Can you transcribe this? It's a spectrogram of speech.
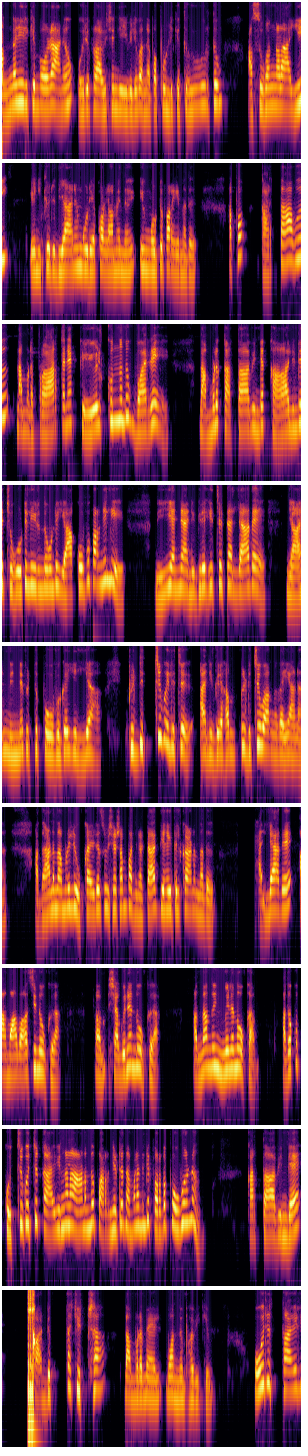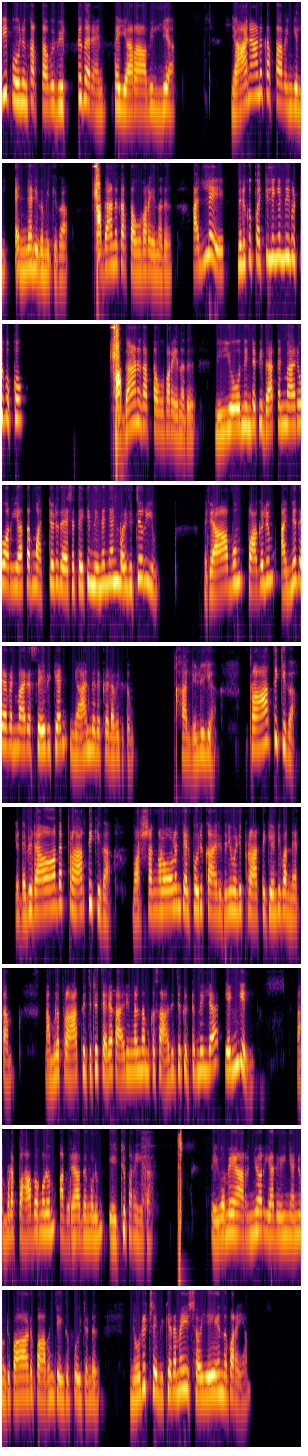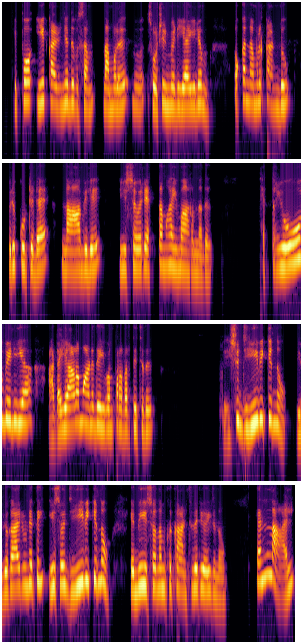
അങ്ങനെ ഇരിക്കുമ്പോഴാണ് ഒരു പ്രാവശ്യം ലീവിൽ വന്നപ്പോൾ പുള്ളിക്ക് തീർത്തും അസുഖങ്ങളായി എനിക്കൊരു ധ്യാനം കൂടിയ കൊള്ളാമെന്ന് ഇങ്ങോട്ട് പറയുന്നത്. അപ്പോൾ കർത്താവ് നമ്മുടെ പ്രാർത്ഥന കേൾക്കുന്നത് വരെ നമ്മൾ കർത്താവിന്റെ കാലിന്റെ ചുവട്ടിലിരുന്നു കൊണ്ട് യാക്കോബ് പറഞ്ഞില്ലേ നീ എന്നെ അനുഗ്രഹിച്ചിട്ടല്ലാതെ ഞാൻ നിന്നെ വിട്ടു പോവുകയില്ല. പിടിച്ചു വലിച്ച് അനുഗ്രഹം പിടിച്ചു വാങ്ങുകയാണ്. അതാണ് നമ്മൾ ലൂക്കായുടെ സുവിശേഷം പതിനെട്ടാം അധ്യായത്തിൽ കാണുന്നത്. അല്ലാതെ അമാവാസി നോക്കുക ശകുനം നോക്കുക അന്നന്ന് ഇങ്ങനെ നോക്കാം. അതൊക്കെ കൊച്ചു കൊച്ചു കാര്യങ്ങളാണെന്ന് പറഞ്ഞിട്ട് നമ്മൾ അതിന്റെ പുറകെ പോവുകയാണ് കർത്താവിന്റെ കടുത്ത ശിക്ഷ നമ്മുടെ മേൽ വന്നു ഭവിക്കും. ഒരു തരി പോലും കർത്താവ് വിട്ടുതരാൻ തയ്യാറാവില്ല. ഞാനാണ് കർത്താവെങ്കിൽ എന്നെ അനുഗമിക്കുക. അതാണ് കർത്താവ് പറയുന്നത്. അല്ലേ? നിനക്ക് പറ്റില്ലെങ്കിൽ നീ വിട്ടുപൊക്കോ? അതാണ് കർത്താവ് പറയുന്നത്. നീയോ നിന്റെ പിതാക്കന്മാരോ അറിയാത്ത മറ്റൊരു ദേശത്തേക്ക് നിന്നെ ഞാൻ വലിച്ചെറിയും. രാവും പകലും അന്യദേവന്മാരെ സേവിക്കാൻ ഞാൻ നിനക്ക് ഇടവരുത്തും. ഹല്ലുയ പ്രാർത്ഥിക്കുക. ഇടവിടാതെ പ്രാർത്ഥിക്കുക. വർഷങ്ങളോളം ചിലപ്പോൾ ഒരു കാര്യത്തിന് വേണ്ടി പ്രാർത്ഥിക്കേണ്ടി വന്നേക്കാം. നമ്മൾ പ്രാർത്ഥിച്ചിട്ട് ചില കാര്യങ്ങൾ നമുക്ക് സാധിച്ചു കിട്ടുന്നില്ല എങ്കിൽ നമ്മുടെ പാപങ്ങളും അപരാധങ്ങളും ഏറ്റുപറയുക. ദൈവമേ അറിഞ്ഞു അറിയാതെ ഞാൻ ഒരുപാട് പാപം ചെയ്തു പോയിട്ടുണ്ട്. എന്നോട് ക്ഷമിക്കണമേ ഈശോയെ എന്ന് പറയാം. ഇപ്പോ ഈ കഴിഞ്ഞ ദിവസം നമ്മൾ സോഷ്യൽ മീഡിയയിലും ഒക്കെ നമ്മൾ കണ്ടു ഒരു കുട്ടിയുടെ നാവിൽ ഈശോ രക്തമായി മാറുന്നത്. എത്രയോ വലിയ അടയാളമാണ് ദൈവം പ്രവർത്തിച്ചത്. യേശു ജീവിക്കുന്നു ദിവ്യകാരുണ്യത്തിൽ ഈശോ ജീവിക്കുന്നു എന്ന് ഈശോ നമുക്ക് കാണിച്ചു തരികയായിരുന്നു. എന്നാൽ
